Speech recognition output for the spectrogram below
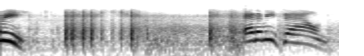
Enemy! Enemy down!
